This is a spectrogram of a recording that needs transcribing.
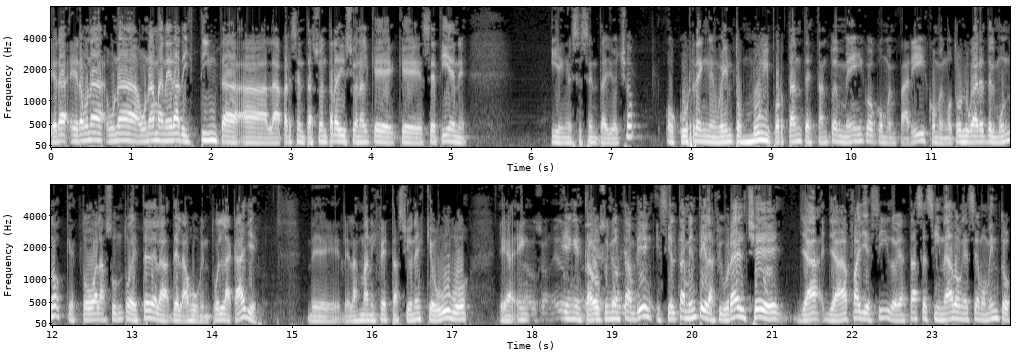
era, era una, una, una manera distinta a la presentación tradicional que, que se tiene. Y en el 68 ocurren eventos muy importantes, tanto en México como en París, como en otros lugares del mundo, que es todo el asunto este de la, de la juventud en la calle. De, de, las manifestaciones que hubo eh, en, Estados Unidos, en Estados Unidos también y ciertamente la figura del Che ya ya ha fallecido ya está asesinado en ese momento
